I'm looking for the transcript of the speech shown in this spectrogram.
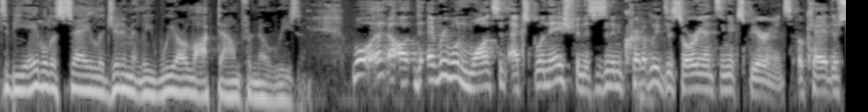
to be able to say legitimately we are locked down for no reason. Well, uh, everyone wants an explanation. This is an incredibly disorienting experience. Okay, there's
